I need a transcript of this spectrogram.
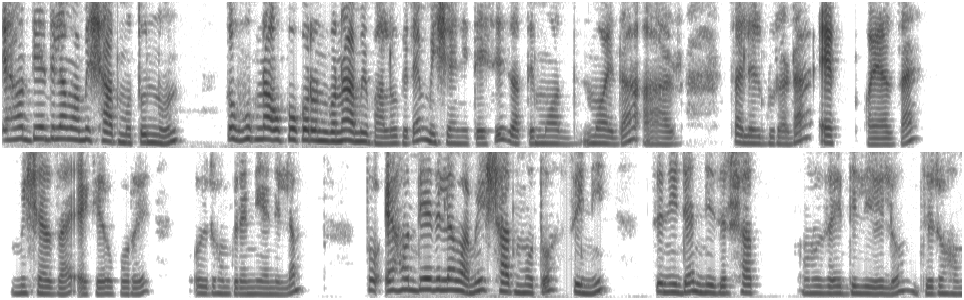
এখন দিয়ে দিলাম আমি স্বাদ মতো নুন। তো শুকনা উপকরণগুলো আমি ভালো করে মিশিয়ে নিতেছি যাতে ময়দা আর চালের গুঁড়াটা এক হয়ে যায়, মিশা যায় একে ওপরে ওই রকম করে নিয়ে নিলাম। তো এখন দিয়ে দিলাম আমি স্বাদ মতো চিনি। চিনিটা নিজের স্বাদ অনুযায়ী দিলি হইল, যেরকম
